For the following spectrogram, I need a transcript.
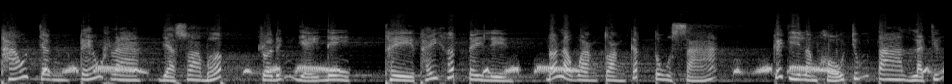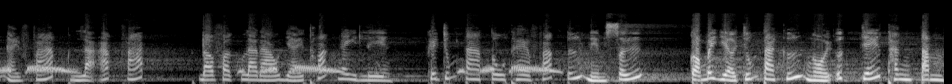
tháo chân tréo ra và xoa bóp rồi đứng dậy đi thì thấy hết tê liền. Đó là hoàn toàn cách tu xả. Cái gì làm khổ chúng ta là chứng ngại pháp là ác pháp. Đạo Phật là đạo giải thoát ngay liền. Khi chúng ta tu theo Pháp tứ niệm xứ. Còn bây giờ chúng ta cứ ngồi ức chế thân tâm,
